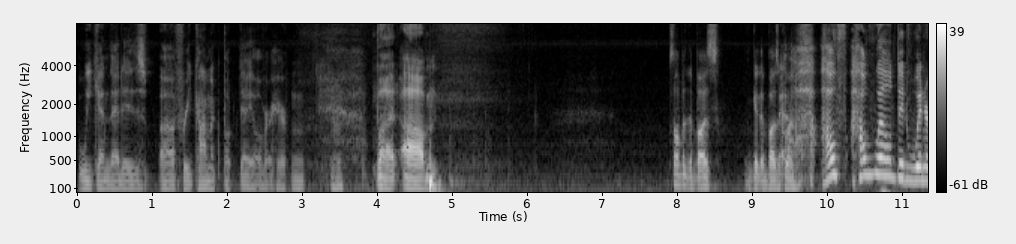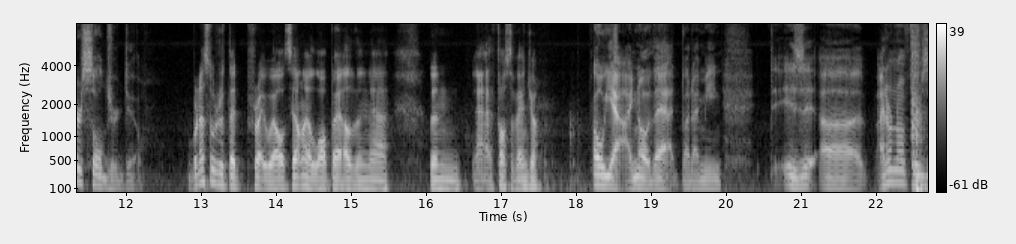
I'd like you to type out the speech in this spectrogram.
weekend that is uh, free comic book day over here. But um, it's all about the buzz. Get the buzz going. how how well did Winter Soldier do? Winter Soldier did pretty well. Certainly a lot better than uh, than uh, First Avenger. Oh yeah, I know that, but I mean, is it? Uh, I don't know if there's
